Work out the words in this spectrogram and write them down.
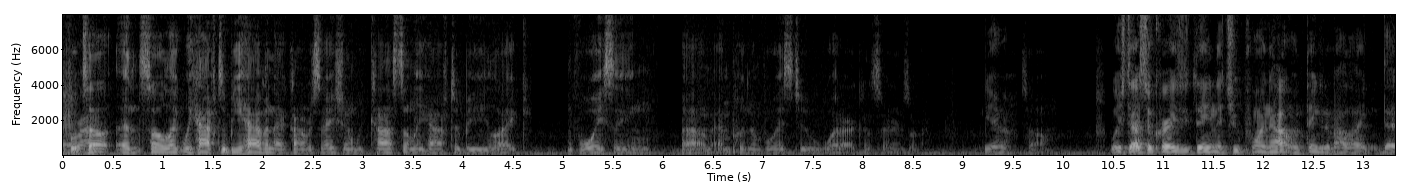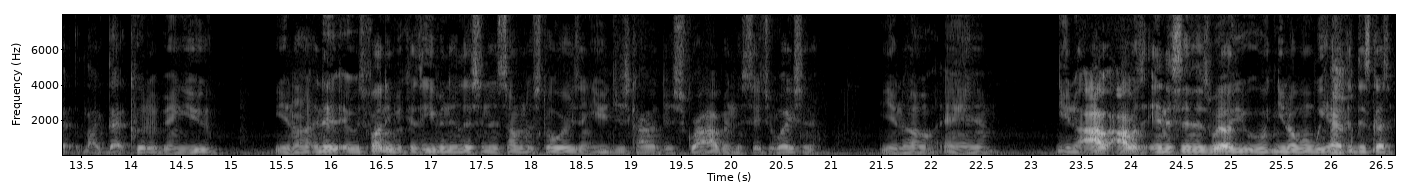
people right. tell, and so like we have to be having that conversation. We constantly have to be like voicing um, and putting a voice to what our concerns are. Yeah. So Which that's a crazy thing that you point out when thinking about like that like that could have been you. You know, and it, it was funny because even in listening to some of the stories and you just kind of describing the situation, you know, and you know, I, I was innocent as well. You you know when we had the discussion,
